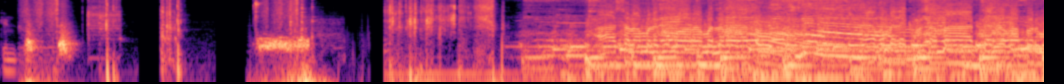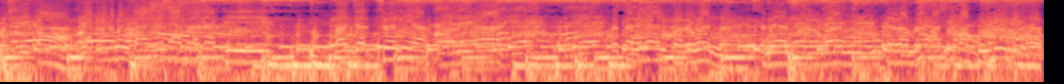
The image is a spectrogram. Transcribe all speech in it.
Assalamualaikum warahmatullahi wabarakatuh. Ya kembali bersama channel kabar Mustika. Ya teman-teman kali ini saya berada di Banjarjo nih ya. Lihat kesenian barongan. Nah kesenian barongan dalam rangka Sukabumi ya.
